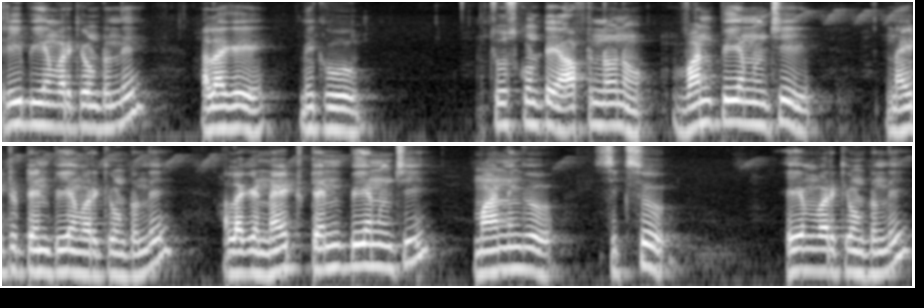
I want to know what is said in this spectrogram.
త్రీ పిఎం వరకే ఉంటుంది. అలాగే మీకు చూసుకుంటే ఆఫ్టర్నూన్ వన్ పిఎం నుంచి నైట్ టెన్ పిఎం వరకు ఉంటుంది. అలాగే నైట్ టెన్ పిఎం నుంచి మార్నింగ్ సిక్స్ ఏఎం వరకు ఉంటుంది.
